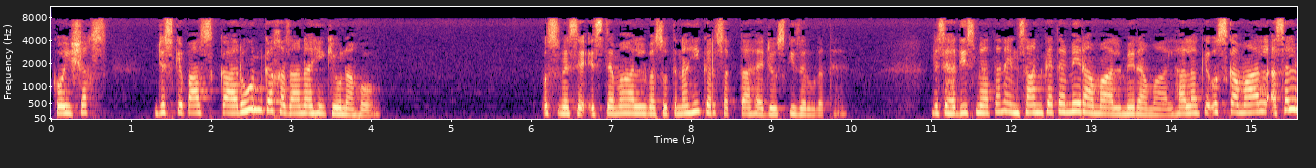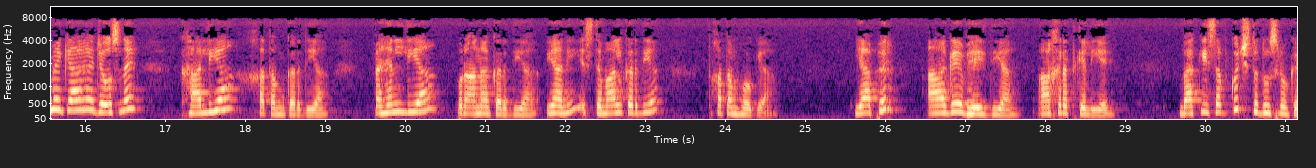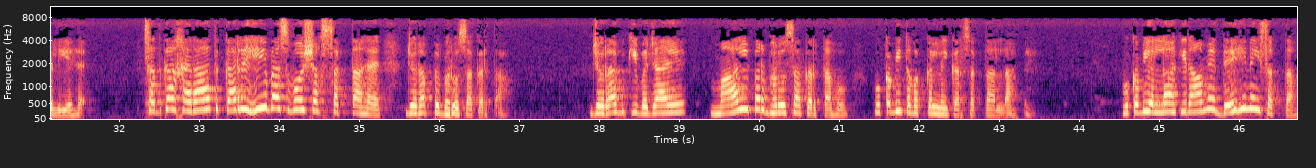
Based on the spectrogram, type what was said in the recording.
کوئی شخص جس کے پاس کارون کا خزانہ ہی کیوں نہ ہو، اس میں سے استعمال بس اتنا ہی کر سکتا ہے جو اس کی ضرورت ہے۔ جیسے حدیث میں آتا ہے نا، انسان کہتا ہے، میرا مال میرا مال۔ حالانکہ اس کا مال اصل میں کیا ہے؟ جو اس نے کھا لیا، ختم کر دیا، پہن لیا پرانا کر دیا یعنی استعمال کر دیا تو ختم ہو گیا، یا پھر آگے بھیج دیا آخرت کے لیے، باقی سب کچھ تو دوسروں کے لیے ہے۔ صدقہ خیرات کر ہی بس وہ شخص سکتا ہے جو رب پہ بھروسہ کرتا جو رب کی بجائے مال پر بھروسہ کرتا ہو، وہ کبھی توکل نہیں کر سکتا اللہ پہ۔ وہ کبھی اللہ کی راہ میں دے ہی نہیں سکتا۔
